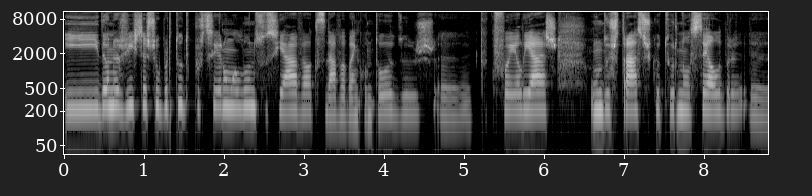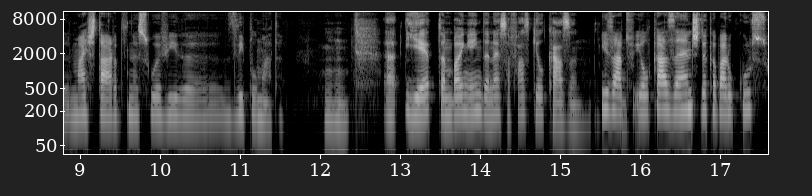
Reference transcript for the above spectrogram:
e deu nas vistas, sobretudo por ser um aluno sociável que se dava bem com todos, uh, que foi, aliás, um dos traços que o tornou célebre uh, mais tarde na sua vida de diplomata. Uhum. Uh, e é também ainda nessa fase que ele casa. Exato, ele casa antes de acabar o curso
